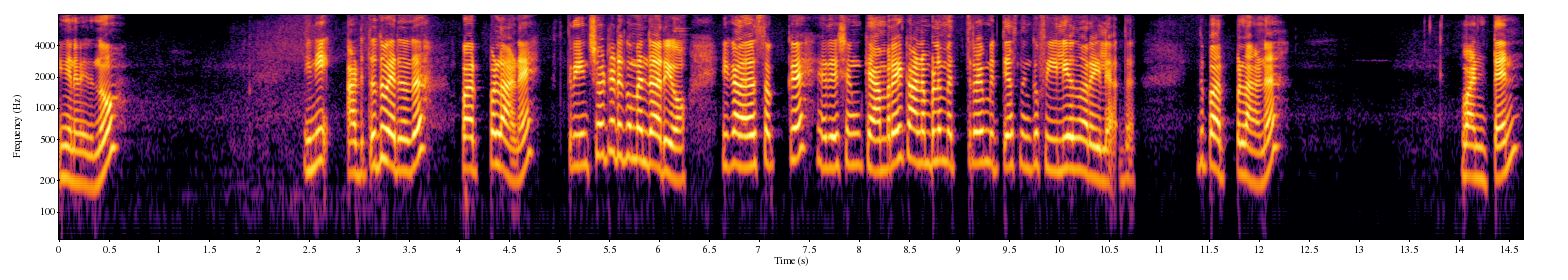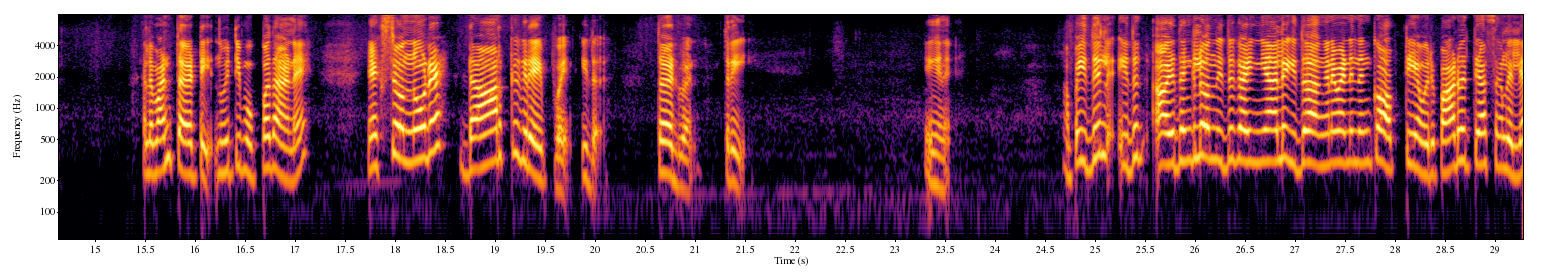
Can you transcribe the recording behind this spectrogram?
ഇങ്ങനെ വരുന്നു. ഇനി അടുത്തത് വരുന്നത് പർപ്പിളാണേ സ്ക്രീൻഷോട്ട് എടുക്കുമ്പോൾ എന്താ അറിയോ? ഈ കളേഴ്സൊക്കെ ഏകദേശം ക്യാമറയിൽ കാണുമ്പോഴും എത്രയും വ്യത്യാസം നിങ്ങൾക്ക് ഫീൽ ചെയ്യുമെന്ന് അറിയില്ല. അത് ഇത് പർപ്പിളാണ് വൺ ടെൻ അല്ല വൺ തേർട്ടി നൂറ്റി മുപ്പതാണ് നെക്സ്റ്റ് ഒന്നുകൂടെ ഡാർക്ക് ഗ്രേപ്പ് വൈൻ ഇത് തേർഡ് വൺ ത്രീ ഇങ്ങനെ. അപ്പോൾ ഇതിൽ ഇത് ഏതെങ്കിലും ഒന്ന് ഇത് കഴിഞ്ഞാൽ ഇത് അങ്ങനെ വേണ്ടി നിങ്ങൾക്ക് ഓപ്റ്റ് ചെയ്യാം. ഒരുപാട് വ്യത്യാസങ്ങളില്ല.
